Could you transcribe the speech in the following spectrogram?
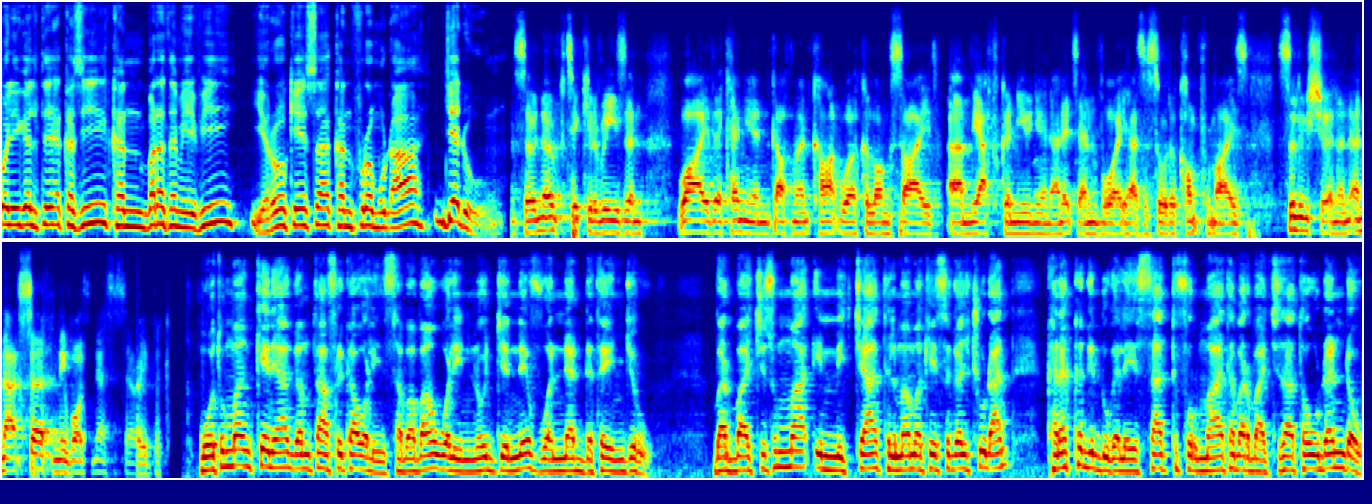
waliigaltee akkasii kan baratamee fi yeroo keessa kan furamudha jedhu. So no particular reason why the Kenyan government can't work alongside um, the African Union and its envoy as a sort of compromise solution and, and that's certainly what's necessary. Mootummaan Keeniyaa gamtaa Afrikaa waliin sababaan waliin hin hojjenneef wanni adda ta'e hin jiru. Barbaachisummaa dhimmichaa tilmaama keessa galchuudhaan kan akka giddugaleessaatti furmaata barbaachisaa ta'uu danda'u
